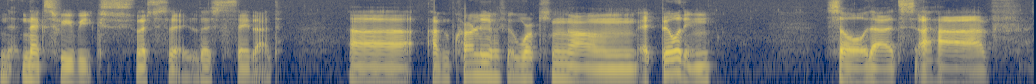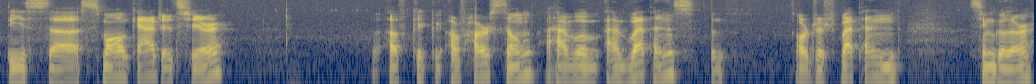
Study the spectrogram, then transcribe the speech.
next few weeks. Let's say let's say that. Uh, I'm currently working on a building so that I have these uh, small gadgets here of of Hearthstone. I have have weapons or just weapon singular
